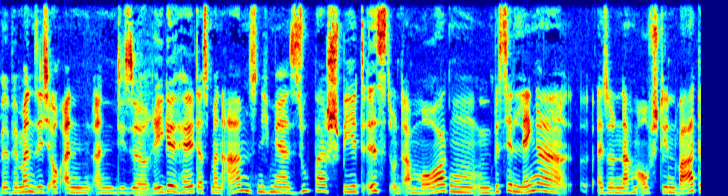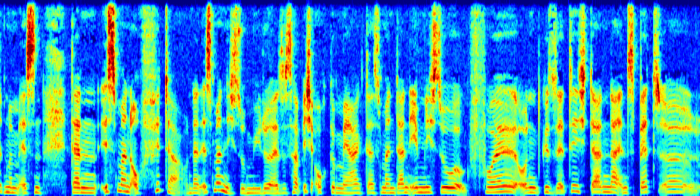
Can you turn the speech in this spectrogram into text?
Wenn man sich auch an, an diese Regel hält, dass man abends nicht mehr super spät isst und am Morgen ein bisschen länger, also nach dem Aufstehen wartet mit dem Essen, dann ist man auch fitter und dann ist man nicht so müde. Also das habe ich auch gemerkt, dass man dann eben nicht so voll und gesättigt dann da ins Bett äh,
